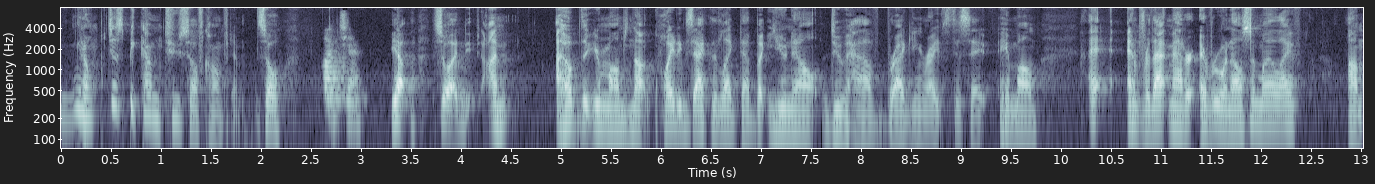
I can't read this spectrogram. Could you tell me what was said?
you know just become too self confident. So Gotcha. Yeah. So I, I'm. I hope that your mom's not quite exactly like that, but you now do have bragging rights to say, "Hey, mom," I, and for that matter, everyone else in my life, um,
